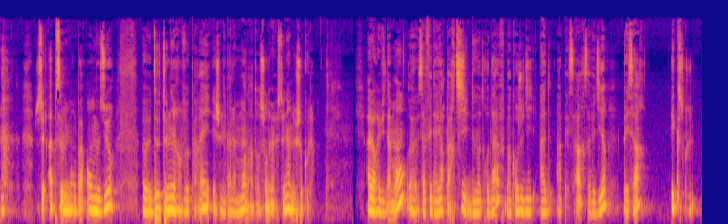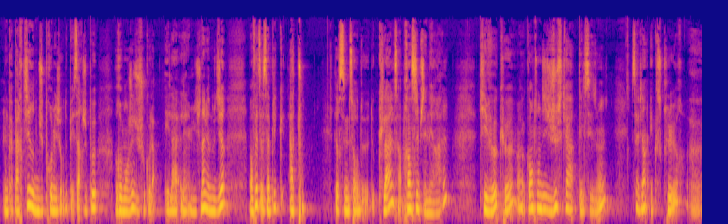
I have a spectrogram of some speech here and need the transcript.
je suis absolument pas en mesure euh, de tenir un vœu pareil et je n'ai pas la moindre intention de m'abstenir de chocolat. Alors évidemment, euh, ça fait d'ailleurs partie de notre DAF. Ben, quand je dis ad à Pessar, ça veut dire Pessar exclu. Donc à partir du premier jour de Pessar, je peux remanger du chocolat. Et là, la Mishnah vient nous dire, ben, en fait, ça s'applique à tout. C'est une sorte de, de c'est un principe général qui veut que euh, quand on dit jusqu'à telle saison, ça vient exclure euh,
